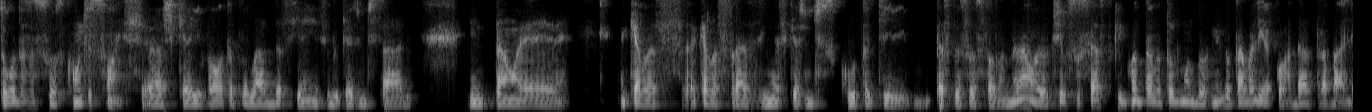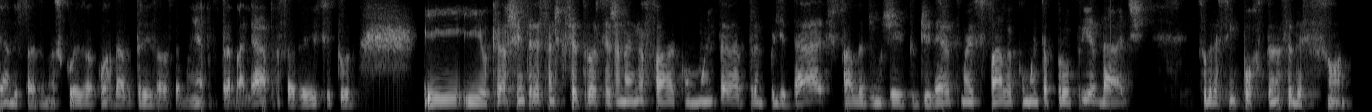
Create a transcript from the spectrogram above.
todas as suas condições. Eu acho que aí volta para o lado da ciência, do que a gente sabe. Então, é aquelas aquelas frasinhas que a gente escuta que das pessoas falando não eu tive sucesso porque enquanto estava todo mundo dormindo eu estava ali acordado trabalhando e fazendo as coisas eu acordava três horas da manhã para trabalhar para fazer isso e tudo e, e, o que eu achei interessante que você trouxe a Janaína fala com muita tranquilidade fala de um jeito direto mas fala com muita propriedade sobre essa importância desse sono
